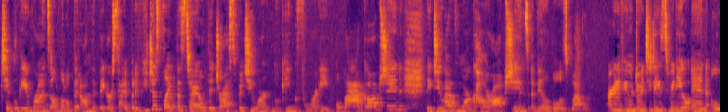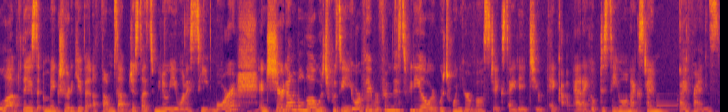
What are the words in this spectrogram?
typically runs a little bit on the bigger side. But if you just like the style of the dress, but you aren't looking for a black option, they do have more color options available as well. Alright, if you enjoyed today's video and loved this, make sure to give it a thumbs up. Just lets me know you want to see more. And share down below which was your favorite from this video or which one you're most excited to pick up. And I hope to see you all next time. Bye, friends.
